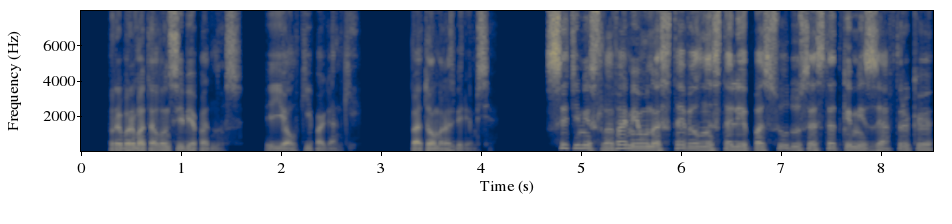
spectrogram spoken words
— пробормотал он себе под нос. «Елки-поганки. Потом разберемся». С этими словами он оставил на столе посуду с остатками завтрака,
